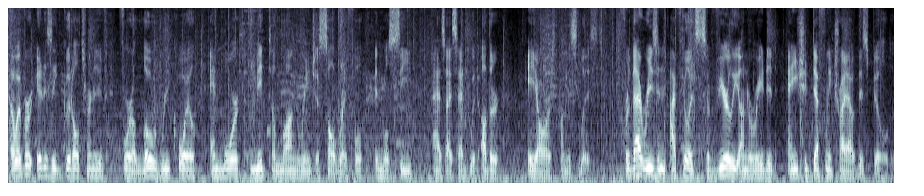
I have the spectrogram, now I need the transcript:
However, it is a good alternative for a low recoil and more mid to long range assault rifle than we'll see, as I said, with other ARs on this list. For that reason, I feel it's severely underrated and you should definitely try out this build.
